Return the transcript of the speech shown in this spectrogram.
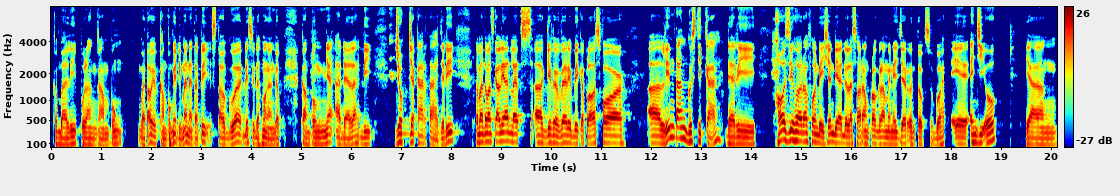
kembali pulang kampung nggak tahu ya kampungnya di mana tapi setahu gue dia sudah menganggap kampungnya adalah di Yogyakarta. Jadi teman-teman sekalian let's uh, give a very big applause for uh, Lintang Gustika dari Hozi Hora Foundation. Dia adalah seorang program manager untuk sebuah eh, NGO yang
